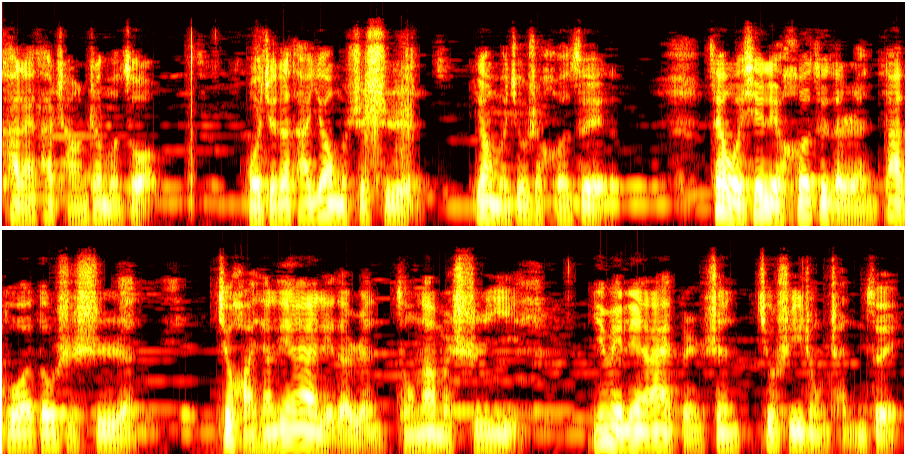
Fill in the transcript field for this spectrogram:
看来他常这么做。我觉得他要么是诗人，要么就是喝醉了。在我心里，喝醉的人大多都是诗人，就好像恋爱里的人总那么失意，因为恋爱本身就是一种沉醉。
